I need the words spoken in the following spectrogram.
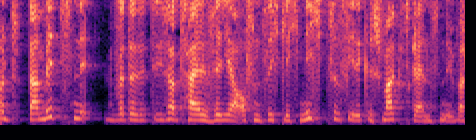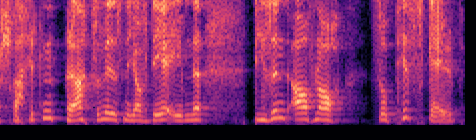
und damit dieser Teil will ja offensichtlich nicht zu viele Geschmacksgrenzen überschreiten, ja, zumindest nicht auf der Ebene. Die sind auch noch so pissgelb.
